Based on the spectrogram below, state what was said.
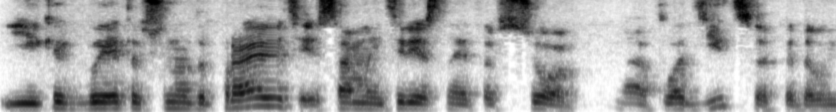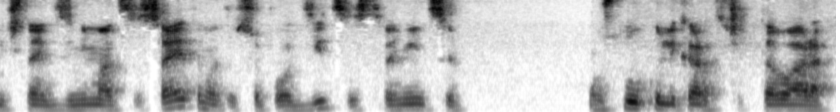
и как бы это все надо править. И самое интересное, это все а, плодится, когда вы начинаете заниматься сайтом, это все плодится, страницы услуг или карточек товара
